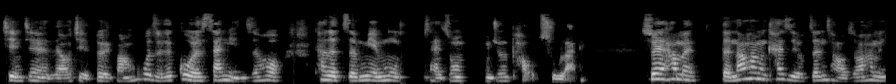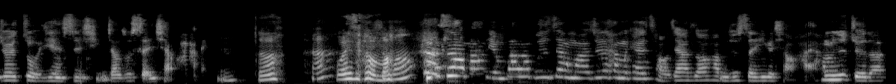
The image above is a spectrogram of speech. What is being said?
渐渐的了解对方，或者是过了三年之后，他的真面目才终于就是跑出来。所以他们等到他们开始有争吵之后，他们就会做一件事情，叫做生小孩。嗯啊。啊？为什么？他们知道吗？你们爸妈不是这样吗？就是他们开始吵架之后，他们就生一个小孩，他们就觉得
